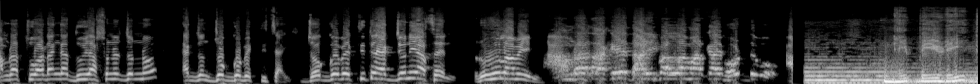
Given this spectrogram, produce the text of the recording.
আমরা চুয়াডাঙ্গা দুই আসনের জন্য একজন যোগ্য ব্যক্তি চাই। যোগ্য ব্যক্তি তো একজনই আছেন রুহুল আমিন। আমরা তাকে দাড়িপাল্লা মার্কায় ভোট দেব। নিপীড়িত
